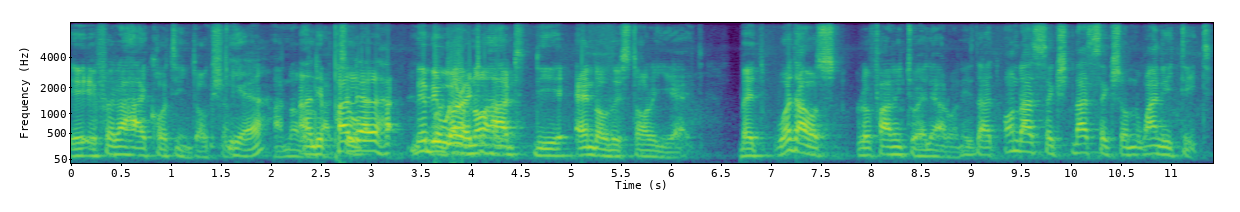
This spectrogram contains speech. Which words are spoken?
a, a federal high court injunction. Yeah, and of the panel ha- maybe we have not had the end of the story yet. But what I was referring to earlier on is that under section, that section 188,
